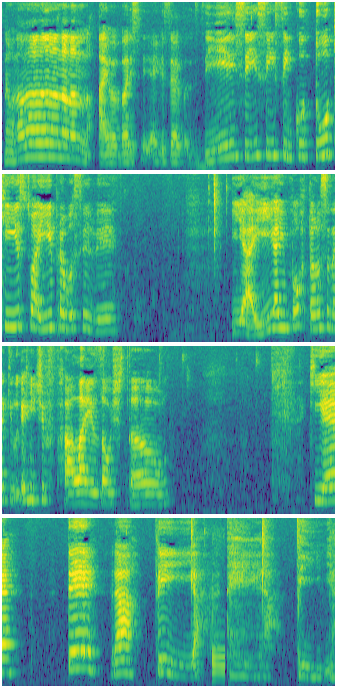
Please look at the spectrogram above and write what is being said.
Não, não, não, não, não, não, não, não. Aí vai aparecer, aí você vai fazer sim, sim, sim, sim, cutuque isso aí pra você ver. E aí a importância daquilo que a gente fala, a exaustão, que é terapia, terapia,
